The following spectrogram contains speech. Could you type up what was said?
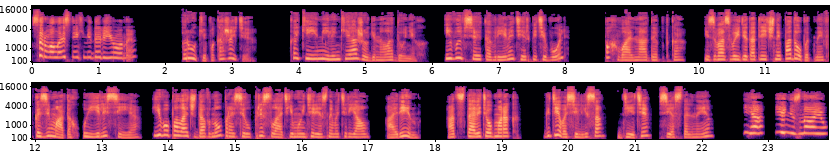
сорвала с них медальоны. Руки покажите. Какие миленькие ожоги на ладонях. И вы все это время терпите боль? Похвально, адептка. Из вас выйдет отличный подопытный в казематах у Елисея. Его палач давно просил прислать ему интересный материал. Арин, отставить обморок. Где Василиса? Дети? Все остальные? Я... я не знаю.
